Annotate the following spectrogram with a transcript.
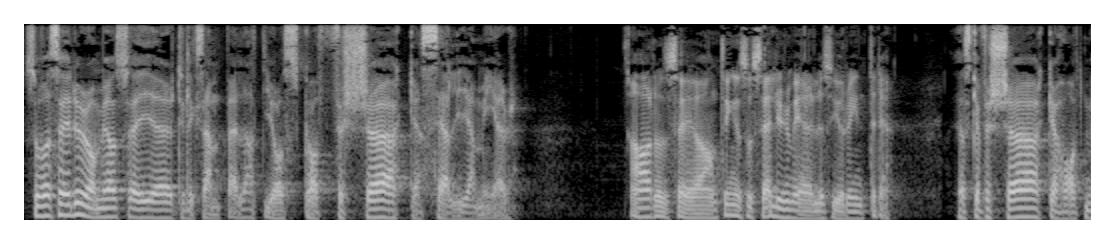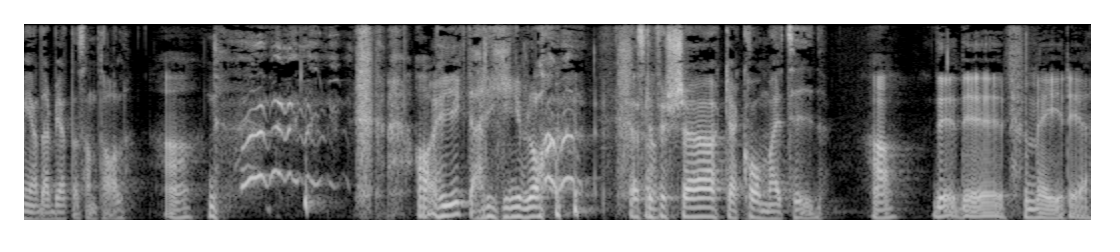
Så vad säger du om jag säger till exempel att jag ska försöka sälja mer? Ja, då säger jag antingen så säljer du mer eller så gör du inte det. Jag ska försöka ha ett medarbetarsamtal. Ja. ja, hur gick det? Det gick inget bra. Jag ska försöka komma i tid. Ja, det, det för mig är det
